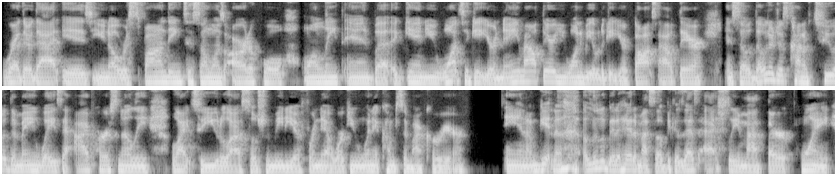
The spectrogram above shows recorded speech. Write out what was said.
whether that is, you know, responding to someone's article on LinkedIn. But again, you want to get your name out there. You want to be able to get your thoughts out there. And so those are just kind of two of the main ways that I personally like to utilize social media for networking when it comes to my career. And I'm getting a, a, little bit ahead of myself because that's actually my third point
